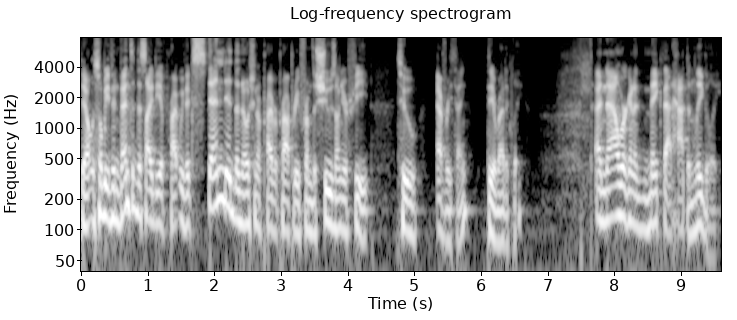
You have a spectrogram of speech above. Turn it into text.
You know, so we've invented this idea of pri- we've extended the notion of private property from the shoes on your feet to everything theoretically, and now we're going to make that happen legally.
